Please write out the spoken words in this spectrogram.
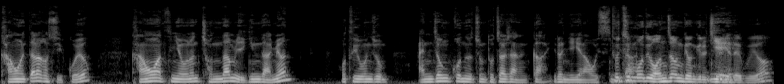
강원에 따라갈 수 있고요. 강원 같은 경우는 전남을 이긴다면 어떻게 보면 좀 안정권으로 좀 도달하지 않을까 이런 얘기 나오고 있습니다. 두 팀 모두 원정 경기를 치르게 예. 되고요.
